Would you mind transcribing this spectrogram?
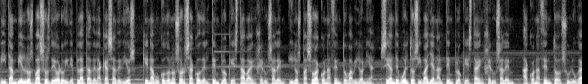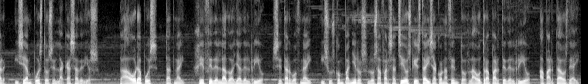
Y también los vasos de oro y de plata de la casa de Dios, que Nabucodonosor sacó del templo que estaba en Jerusalén y los pasó a Conacento Babilonia, sean devueltos y vayan al templo que está en Jerusalén, a Conacento su lugar, y sean puestos en la casa de Dios. Ahora pues, Tatnai, jefe del lado allá del río, Setar Boznai, y sus compañeros los afarsacheos que estáis a con acento la otra parte del río, apartaos de ahí.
